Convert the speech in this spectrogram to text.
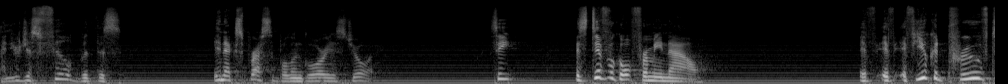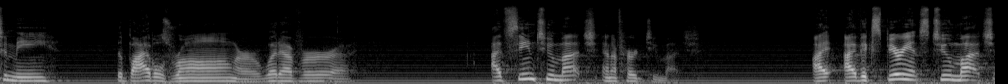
And you're just filled with this inexpressible and glorious joy. See, it's difficult for me now if, if, if you could prove to me the Bible's wrong or whatever, uh, I've seen too much and I've heard too much. I, I've experienced too much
